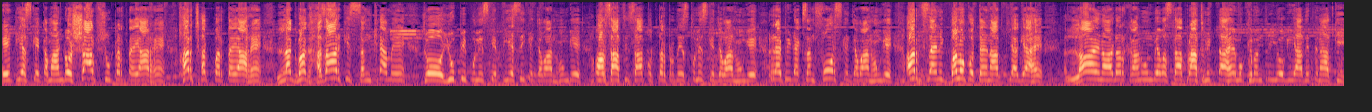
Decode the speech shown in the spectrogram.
एटीएस के कमांडो शार्प शूटर तैयार हैं। हर छत पर तैयार हैं। लगभग हज़ार की संख्या में जो यूपी पुलिस के पीएससी के जवान होंगे और साथ ही साथ उत्तर प्रदेश पुलिस के जवान होंगे रैपिड एक्शन फोर्स के जवान होंगे अर्धसैनिक बलों को तैनात किया गया है। लॉ एंड ऑर्डर कानून व्यवस्था प्राथमिकता है मुख्यमंत्री योगी आदित्यनाथ की।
